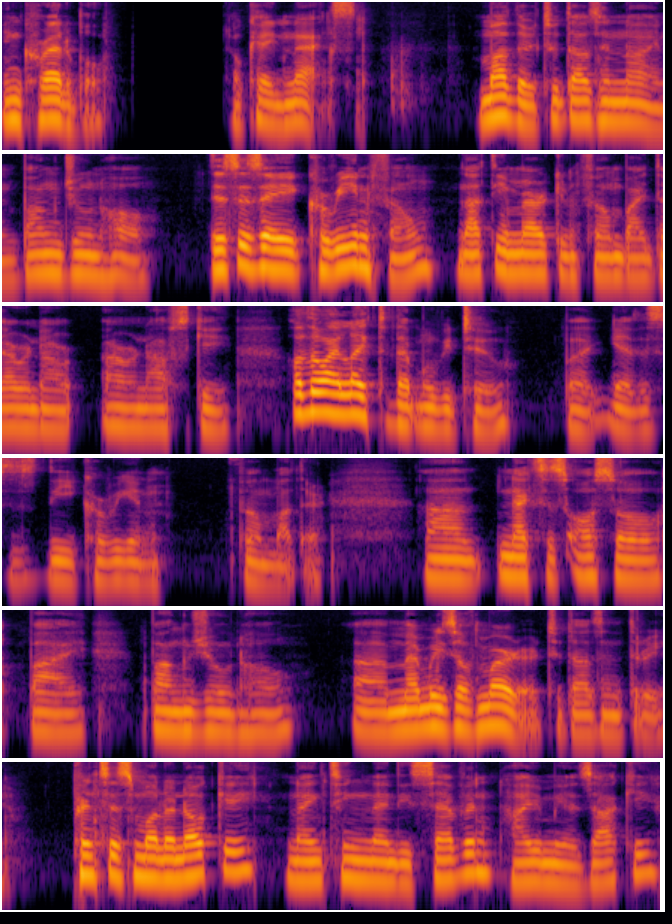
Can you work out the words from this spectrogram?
Incredible. Okay, next. Mother 2009, Bong Joon Ho. This is a Korean film, not the American film by Darren Ar- Aronofsky, although I liked that movie too. But yeah, this is the Korean film Mother. Uh, next is also by Bong Joon Ho, uh, Memories of Murder 2003. Princess Mononoke, 1997, Hayao Miyazaki.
